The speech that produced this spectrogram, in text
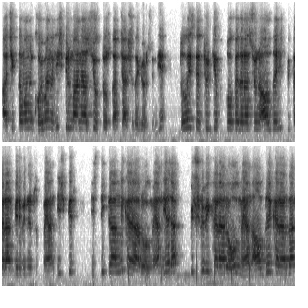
açıklamanın koymanın hiçbir manası yok dostlar çarşıda görsün diye. Dolayısıyla Türkiye Futbol Federasyonu aldığı hiçbir karar birbirini tutmayan, hiçbir istikrarlı kararı olmayan ya da güçlü bir kararı olmayan, aldığı karardan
